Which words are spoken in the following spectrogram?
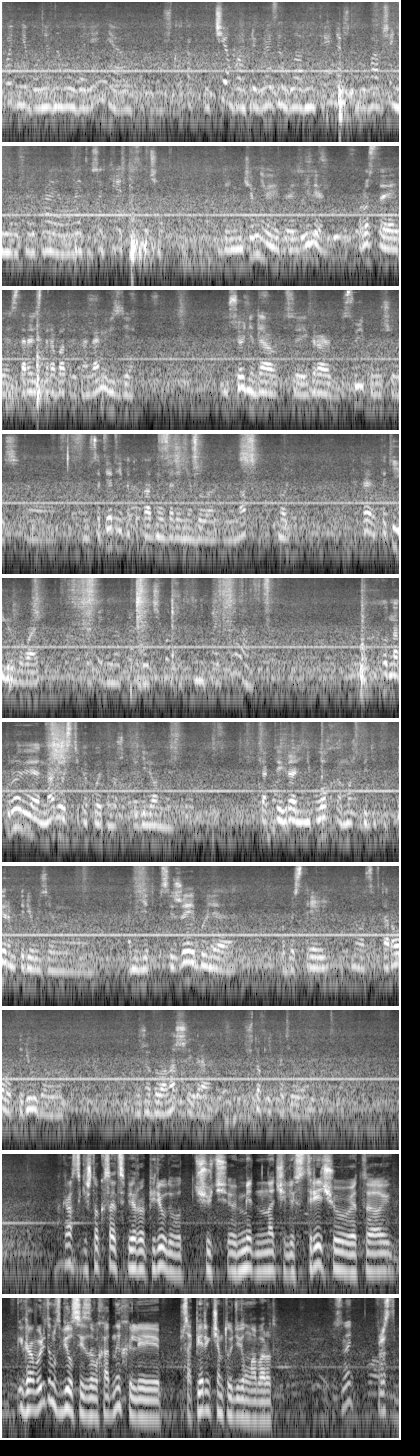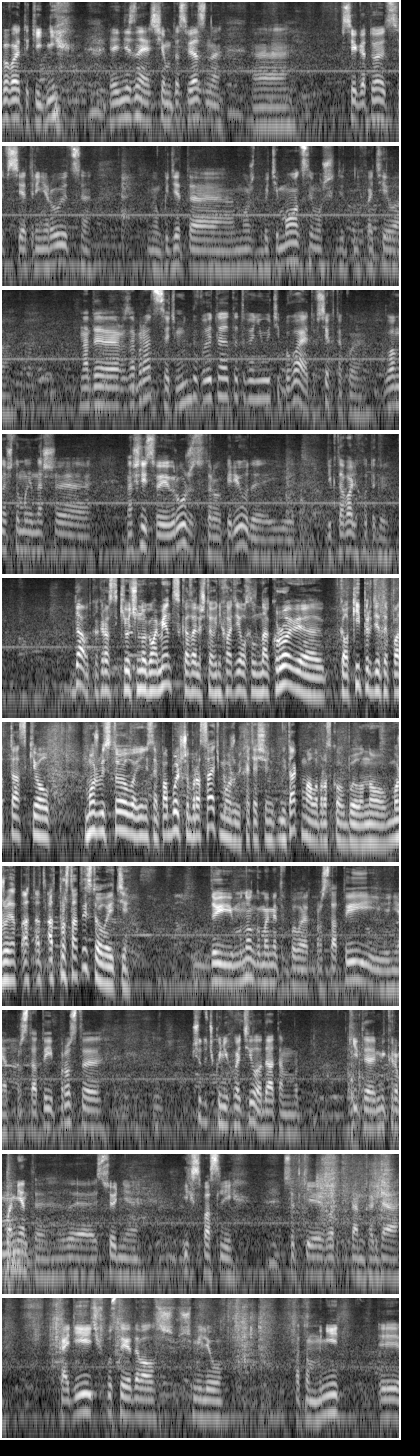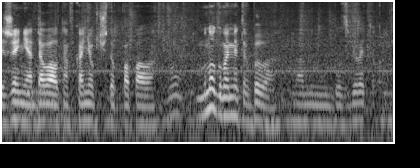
Сегодня не было ни одного удаления. Что так, чем вам пригрозил главный тренер, чтобы вы вообще не нарушали правила? Это все-таки редкий случай. Да ничем не грозили. Просто старались дорабатывать ногами везде. Ну, сегодня, да, вот игра без судей получилась. А У соперника только одно удаление было, и у нас ноль. Такая, такие игры бывают. Последний вопрос. Для чего все-таки не хватило? Хладнокровие, наглости какой-то, может, определенной. Так-то играли неплохо, может быть, первом периоде э, они где-то посвежее были, побыстрее. Но со второго периода уже была наша игра. Чуток не хватило. Как раз таки, что касается первого периода, вот чуть медленно начали встречу. Это игровой ритм сбился из-за выходных или соперник чем-то удивил наоборот? Знаете, просто бывают такие дни. Я не знаю, с чем это связано. Э, Все готовятся, все тренируются. Ну, где-то, может быть, эмоций, может, где-то не хватило. Надо разобраться с этим. Ну, это от этого не уйти. Бывает, у всех такое. Главное, что мы наши, нашли свою игру уже со второго периода и диктовали ход игры. Да, вот как раз таки очень много моментов сказали, что не хватило хладнокровия, голкипер где-то подтаскивал. Может быть, стоило, я не знаю, побольше бросать, может быть, хотя сегодня не так мало бросков было, но, может быть, от, от- от простоты стоило идти. Да и много моментов было и от простоты, и не от простоты. Просто чуточку не хватило, да, там вот какие-то микромоменты э, сегодня их спасли. Все-таки вот там, когда Кадеич в пустые давал Шмелю, потом мне и Женя отдавал, там в конек чуток попало. Ну, много моментов было. Надо было забивать такое.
